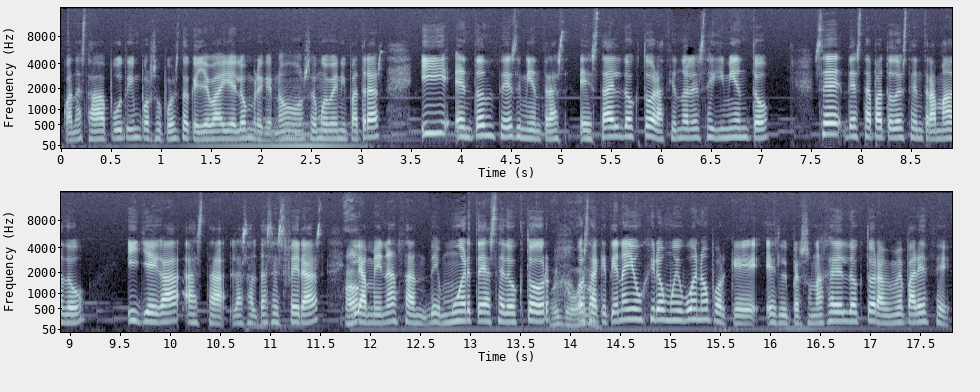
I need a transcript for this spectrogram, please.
cuando estaba Putin, por supuesto, que lleva ahí el hombre que no se mueve ni para atrás, y entonces mientras está el doctor haciéndole el seguimiento, se destapa todo este entramado y llega hasta las altas esferas Ah. y le amenazan de muerte a ese doctor. Uy, O sea que tiene ahí un giro muy bueno porque es el personaje del doctor a mí me parece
